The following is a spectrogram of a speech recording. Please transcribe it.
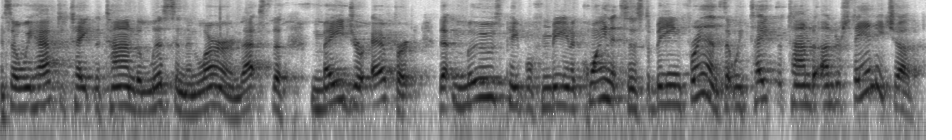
And so we have to take the time to listen and learn. That's the major effort that moves people from being acquaintances to being friends, that we take the time to understand each other.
